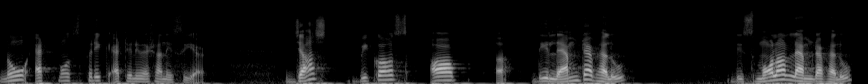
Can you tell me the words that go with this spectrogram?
no atmospheric attenuation is here. Just because of uh, the lambda value, the smaller lambda value,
